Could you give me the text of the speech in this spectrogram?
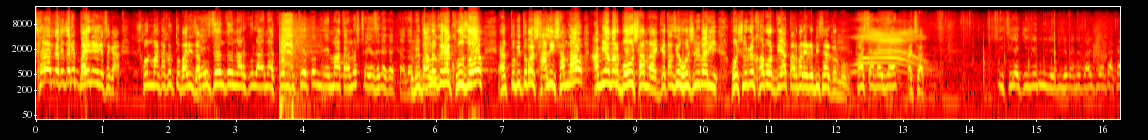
ছাড়ার নকে জানি বাইরে গেছে গা সম্মানটা করে তো বাড়ি যাব এই যন্ত্রণার কুলা না কোন দিকে কম যায় মাথা নষ্ট হয়ে গেছে কাকা তুমি ভালো করে খুঁজো আর তুমি তোমার শালি সামলাও আমি আমার বউ সামলাই গেতাছি হসুর বাড়ি হসুরের খবর দিয়া তারপরে এটা বিচার করব হাসা ভাই আচ্ছা কিছু কি যে বিষয় মানে টাকা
